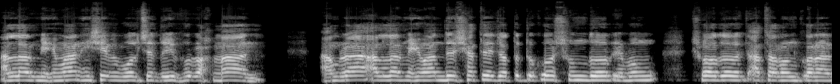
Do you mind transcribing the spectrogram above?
আল্লাহর মেহমান হিসেবে বলছে, দুইফুর রহমান। আমরা আল্লাহর মেহমানদের সাথে যতটুকু সুন্দর এবং সদ আচরণ করার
